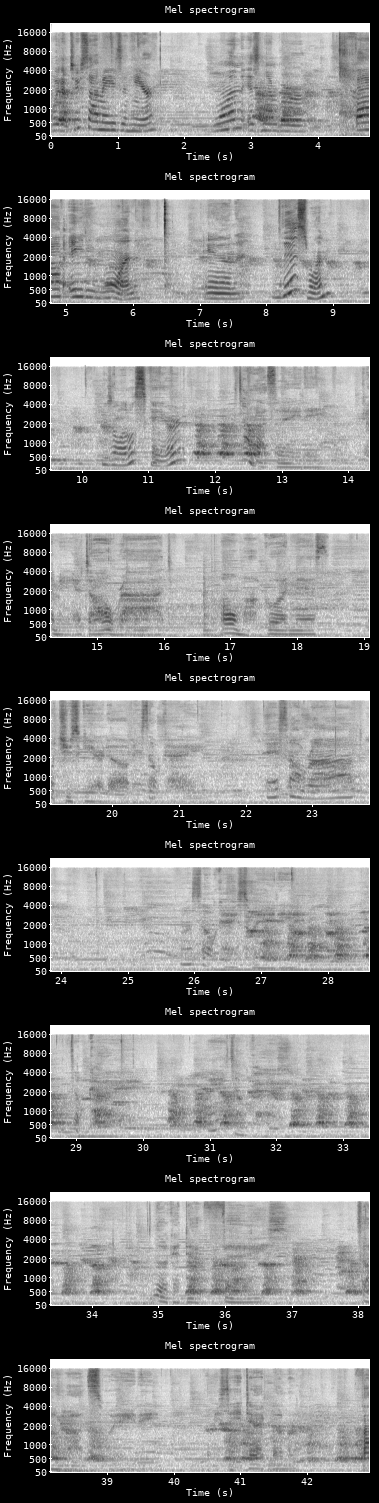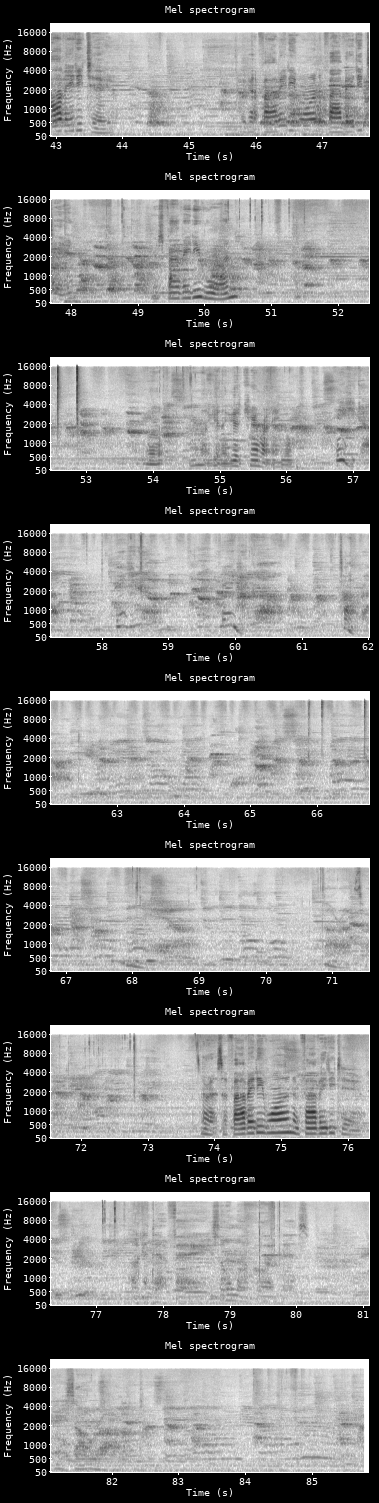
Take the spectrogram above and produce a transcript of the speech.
got we got two Siamese in here. One is number 581, and this one who's a little scared. It's all right, sweetie. Come here. It's all right. Oh my goodness. What you scared of? It's okay. It's all right. It's okay, sweetie. It's okay. It's okay. Look at that face. It's all right, sweetie. Let me see your tag number. 582. We got 581 and 582. There's 581. Well, I'm not getting a good camera angle. There you go. Yeah. All right, sweetie. All right, so 581 and 582. Look at that face. Oh my goodness. He's right.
